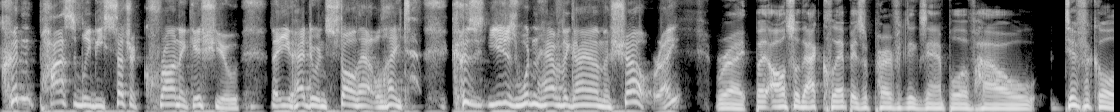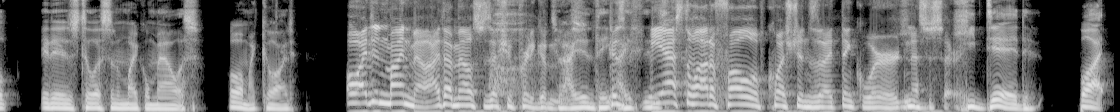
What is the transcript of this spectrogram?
couldn't possibly be such a chronic issue that you had to install that light because you just wouldn't have the guy on the show, right? Right. But also that clip is a perfect example of how difficult it is to listen to Michael Malice. Oh my god. Oh, I didn't mind Mal. I thought Malice was actually pretty good. Dude, I didn't think- I- he asked a lot of follow up questions that I think were necessary. He did, but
